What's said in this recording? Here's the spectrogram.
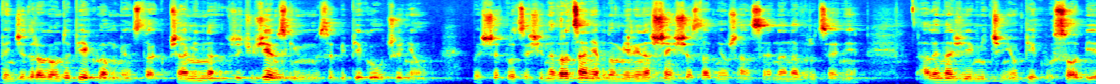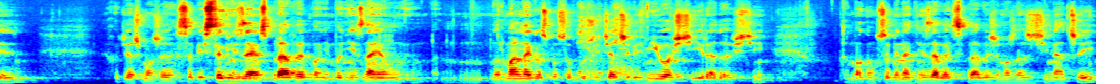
będzie drogą do piekła, mówiąc tak. Przynajmniej na, w życiu ziemskim sobie piekło uczynią, bo jeszcze w procesie nawracania będą mieli na szczęście ostatnią szansę na nawrócenie, ale na ziemi czynią piekło sobie, chociaż może sobie z tego nie zdają sprawy, bo nie, bo nie znają normalnego sposobu życia, czyli w miłości i radości. to mogą sobie nawet nie zdawać sprawy, że można żyć inaczej,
